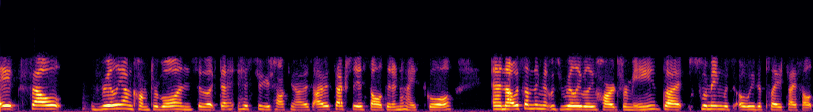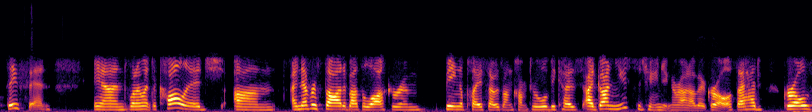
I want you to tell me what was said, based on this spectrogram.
it felt really uncomfortable. And so, like, the history you're talking about is I was sexually assaulted in high school. And that was something that was really, really hard for me. But swimming was always a place I felt safe in. And when I went to college, um, I never thought about the locker room being a place I was uncomfortable because I'd gotten used to changing around other girls. I had girls,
